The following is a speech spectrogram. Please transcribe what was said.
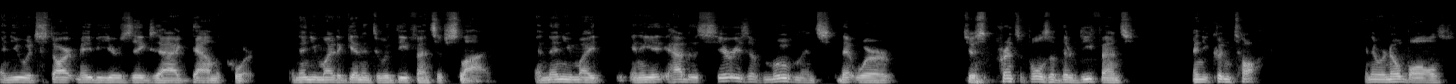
and you would start maybe your zigzag down the court. And then you might get into a defensive slide. And then you might, and he had a series of movements that were just principles of their defense, and you couldn't talk. And there were no balls.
